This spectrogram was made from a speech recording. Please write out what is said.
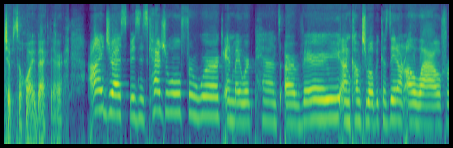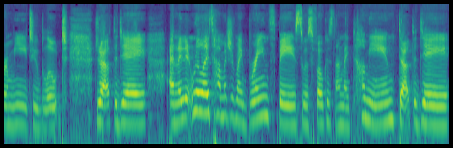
Chips Ahoy back there. I dress business casual for work and my work pants are very uncomfortable because they don't allow for me to bloat throughout the day and I didn't realize how much of my brain space was focused on my tummy throughout the day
